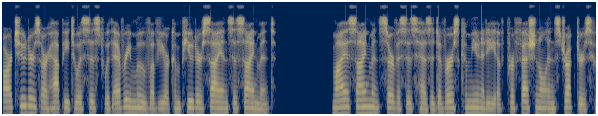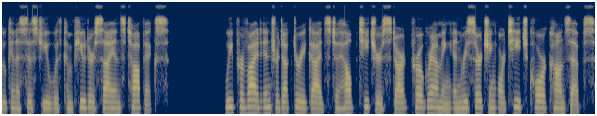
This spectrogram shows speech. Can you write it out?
Our tutors are happy to assist with every move of your computer science assignment. My Assignment Services has a diverse community of professional instructors who can assist you with computer science topics. We provide introductory guides to help teachers start programming and researching or teach core concepts,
